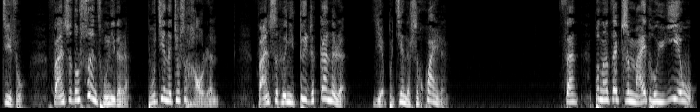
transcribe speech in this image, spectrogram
记住，凡事都顺从你的人，不见得就是好人；凡是和你对着干的人，也不见得是坏人。三，不能再只埋头于业务，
